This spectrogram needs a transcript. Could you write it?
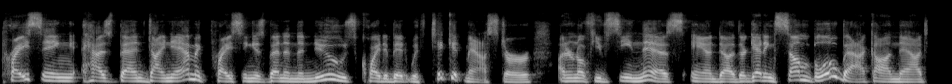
pricing has been dynamic pricing has been in the news quite a bit with Ticketmaster. I don't know if you've seen this, and uh, they're getting some blowback on that.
